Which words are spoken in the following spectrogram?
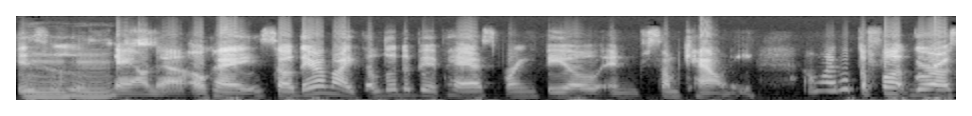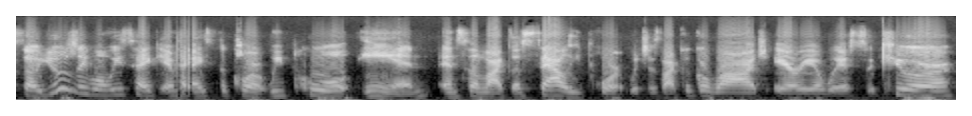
It's Mhm. hood down there. Okay, so they're like a little bit past Springfield in some county. I'm like, what the fuck, girl? So usually when we take inmates to court, we pull in into like a sally port, which is like a garage area where it's secure.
